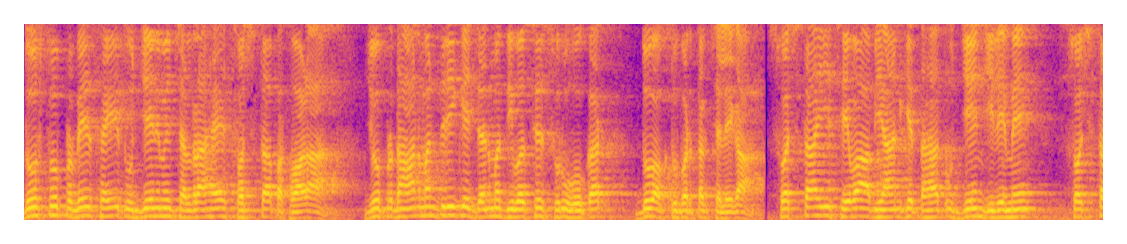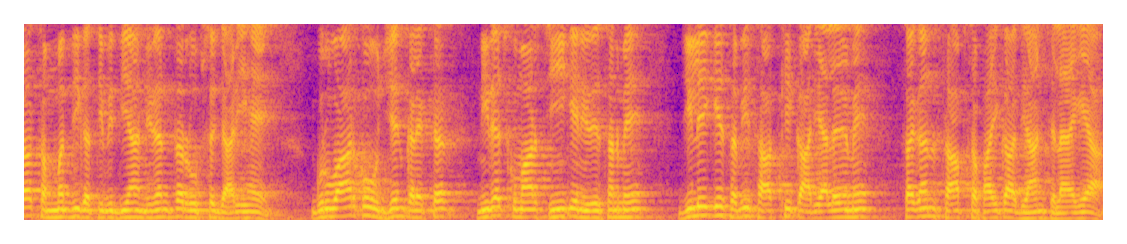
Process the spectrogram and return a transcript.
दोस्तों, प्रदेश सहित उज्जैन में चल रहा है स्वच्छता पखवाड़ा। जो प्रधानमंत्री के जन्म दिवस से शुरू होकर 2 अक्टूबर तक चलेगा। स्वच्छता ही सेवा अभियान के तहत उज्जैन ज़िले में स्वच्छता संबंधी गतिविधियाँ निरंतर रूप से जारी हैं। गुरुवार को उज्जैन कलेक्टर नीरज कुमार सिंह के निर्देशन में ज़िले के सभी शासकीय कार्यालयों में सघन साफ़ सफ़ाई का अभियान चलाया गया।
